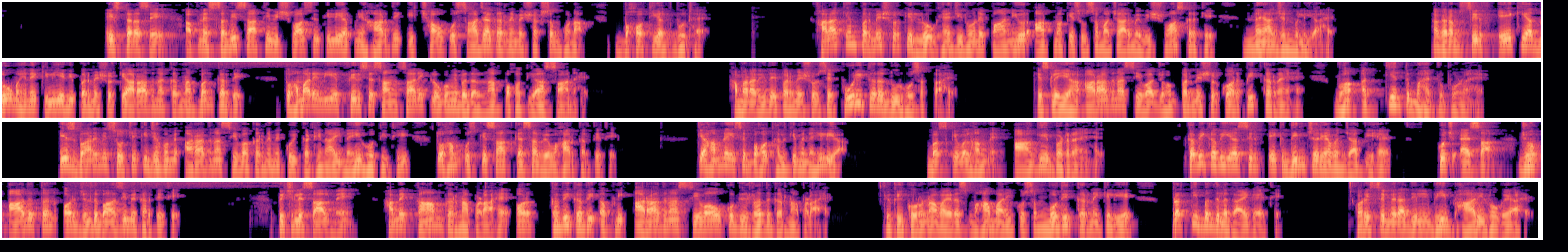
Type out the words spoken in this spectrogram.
इस तरह से अपने सभी साथी विश्वासियों के लिए अपनी हार्दिक इच्छाओं को साझा करने में सक्षम होना बहुत ही अद्भुत है। हालाँकि हम परमेश्वर के लोग हैं जिन्होंने पानी और आत्मा के सुसमाचार में विश्वास करके नया जन्म लिया है। अगर हम सिर्फ़ एक या दो महीने के लिए भी परमेश्वर की आराधना करना बंद कर दे तो हमारे लिए फिर से सांसारिक लोगों में बदलना बहुत ही आसान है। हमारा हृदय परमेश्वर से पूरी तरह दूर हो सकता है। इसलिए यह आराधना सेवा जो हम परमेश्वर को अर्पित कर रहे हैं, वह अत्यंत महत्वपूर्ण है। इस बारे में सोचे कि जब हमें आराधना सेवा करने में कोई कठिनाई नहीं होती थी तो हम उसके साथ कैसा व्यवहार करते थे? क्या हमने इसे बहुत हल्के में नहीं लिया? बस केवल हम आगे बढ़ रहे हैं। कभी कभी यह सिर्फ़ एक दिनचर्या बन जाती है, कुछ ऐसा जो हम आदतन और जल्दबाजी में करते थे। पिछले साल में हमें काम करना पड़ा है और कभी कभी अपनी आराधना सेवाओं को भी रद्द करना पड़ा है, क्योंकि कोरोना वायरस महामारी को संबोधित करने के लिए प्रतिबंध लगाए गए थे। और इससे मेरा दिल भी भारी हो गया है।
